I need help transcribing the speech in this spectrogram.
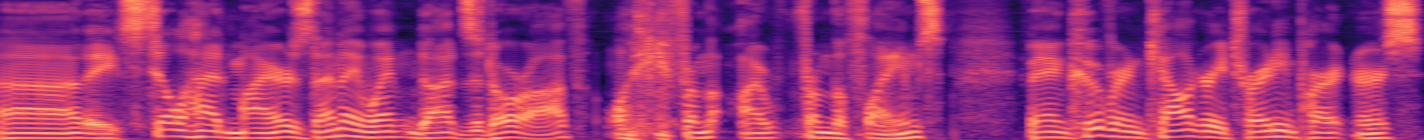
Uh, they still had Myers. Then they went and got Zadorov, like from uh, from the Flames. Vancouver and Calgary trading partners.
